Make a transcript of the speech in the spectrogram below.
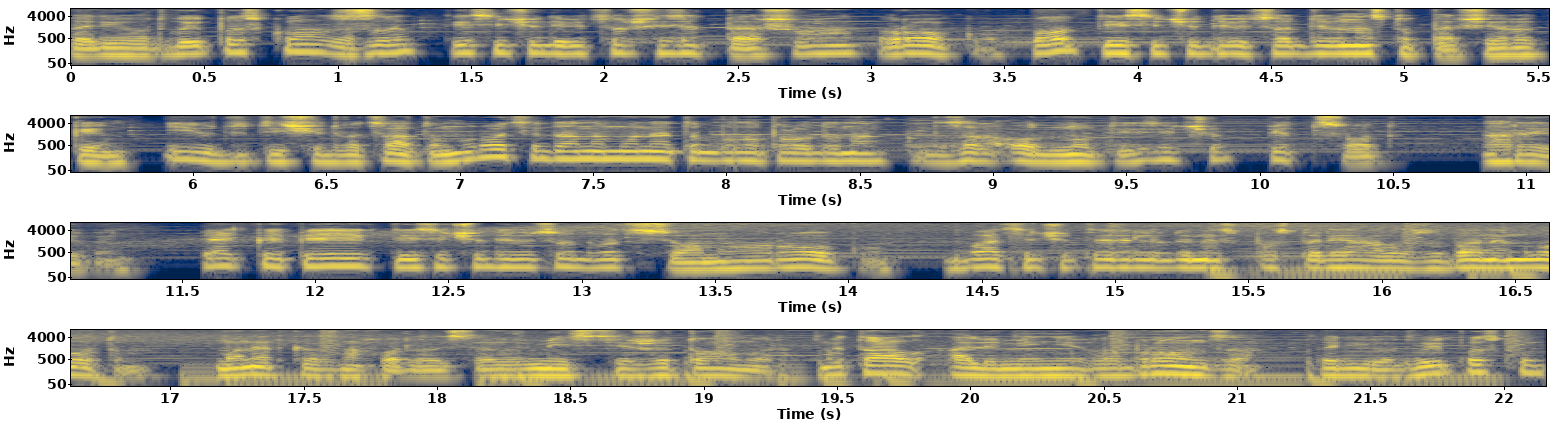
Період випуску з 1961 року по 1991 роки. І в 2020 році дана монета була продана за 1500 гривень. 5 копійок 1927 року. 24 людини спостерігали за даним лотом. Монетка знаходилася в місті Житомир. Метал алюмінієва бронза. Період випуску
